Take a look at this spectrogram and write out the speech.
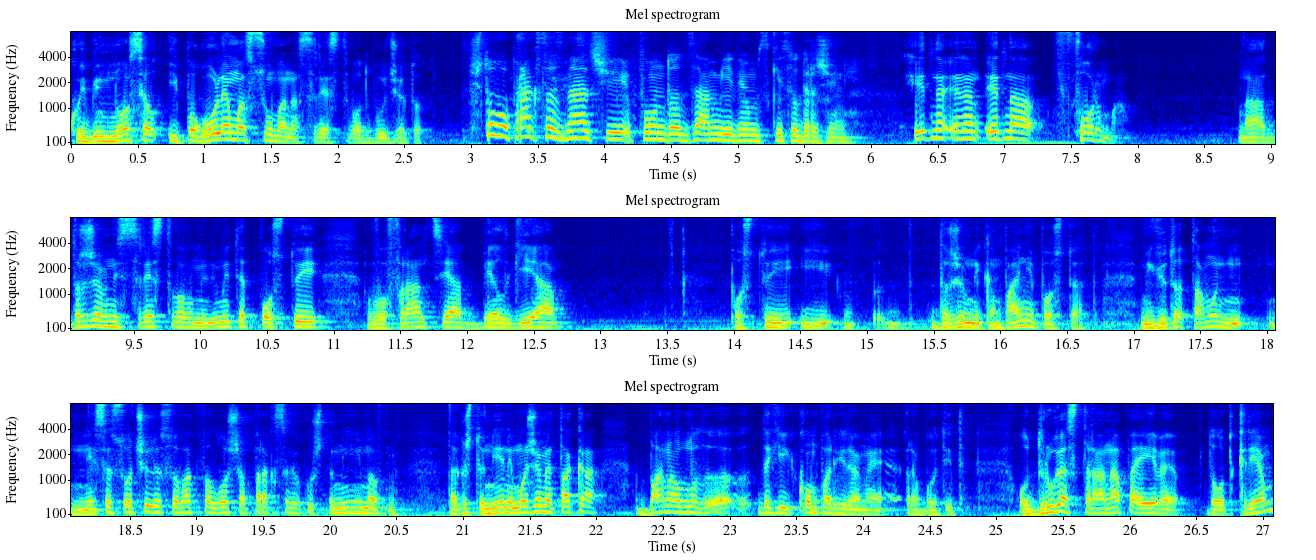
кој би носел и поголема сума на средства од буџетот. Што во пракса значи фондот за медиумски содржини? Една, една, една форма на државни средства во медиумите постои во Франција, Белгија, постои и државни кампањи постојат. Меѓутоа таму не се сочиле со ваква лоша пракса како што ние имавме. Така што ние не можеме така банално да, да ги компарираме работите. Од друга страна, па еве, да откриам,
